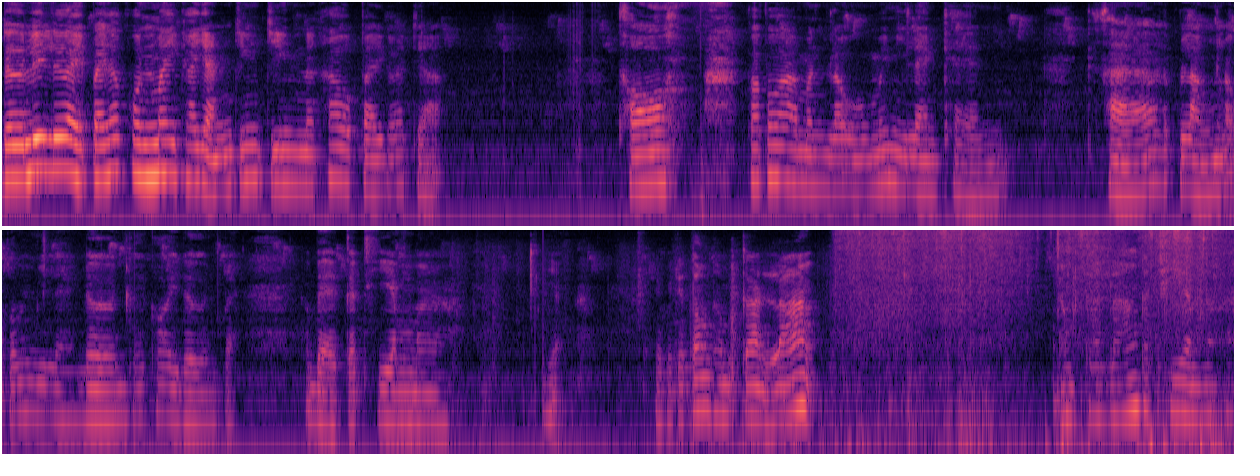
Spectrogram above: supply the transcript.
เดินเรื่อยๆ ไปถ้าคนไม่ขยันจริง ๆ นะเข้าไปก็จะท้อเพราะเพราะว่ามันเราไม่มีแรงแขน ขาหลังเราก็ไม่มีแรงเดิน ค่อย ๆเดินไปแบกกระเทียมมาเนี่ยเดี๋ยวก็จะต้องทำการล้างทำการล้างกระเทียมนะคะ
